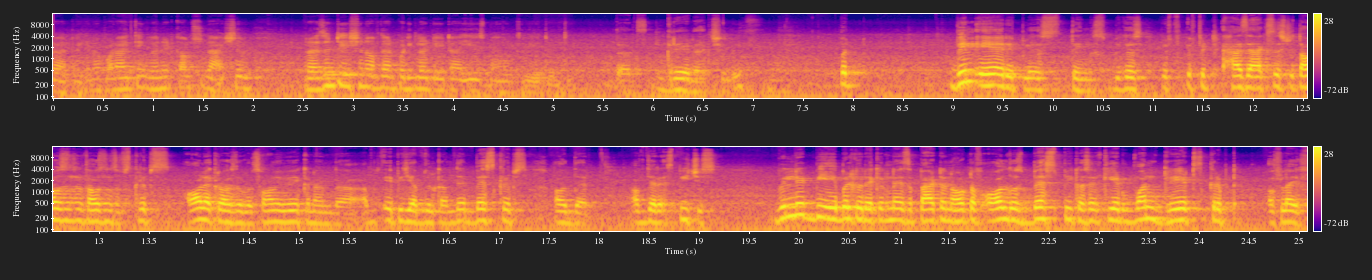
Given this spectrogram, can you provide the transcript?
that, like, you know, but I think when it comes to the actual presentation of that particular data, I use my own creativity. That's great actually. But will AI replace things? Because if, if it has access to thousands and thousands of scripts all across the world, Swami Vivekananda, APJ Abdul Kalam, they're best scripts out there of their speeches. Will it be able to recognize a pattern out of all those best speakers and create one great script of life?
